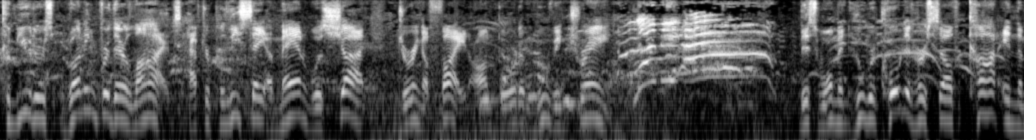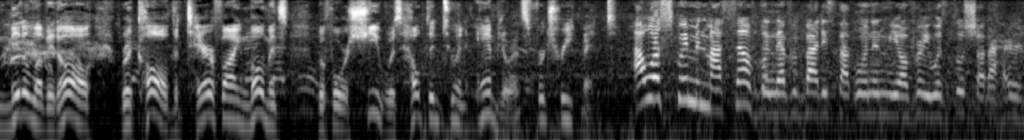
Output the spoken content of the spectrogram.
Commuters running for their lives after police say a man was shot during a fight on board a moving train. This woman, who recorded herself caught in the middle of it all, recalled the terrifying moments before she was helped into an ambulance for treatment. I was screaming myself, then everybody started running me over. It was so short, I heard.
